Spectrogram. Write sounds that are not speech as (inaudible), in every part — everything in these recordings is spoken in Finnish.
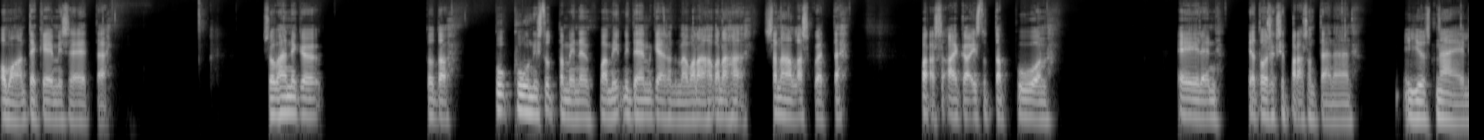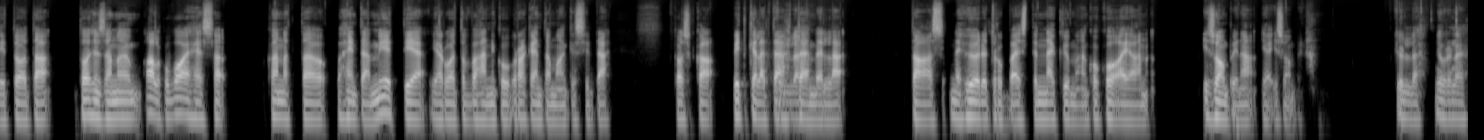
omaan tekemiseen, että se on vähän niin kuin tota, pu, puun istuttaminen, vai miten mikä on tämä vanha, vanha sananlasku, että paras aika istuttaa puu on eilen ja toiseksi paras on tänään. Just näin, eli tuota, toisin sanoen alkuvaiheessa kannattaa vähintään miettiä ja ruveta vähän niin kuin rakentamaankin sitä, koska pitkällä tähtäimellä taas ne hyödyt rupeaa sitten näkymään koko ajan isompina ja isompina. Kyllä, juuri näin.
